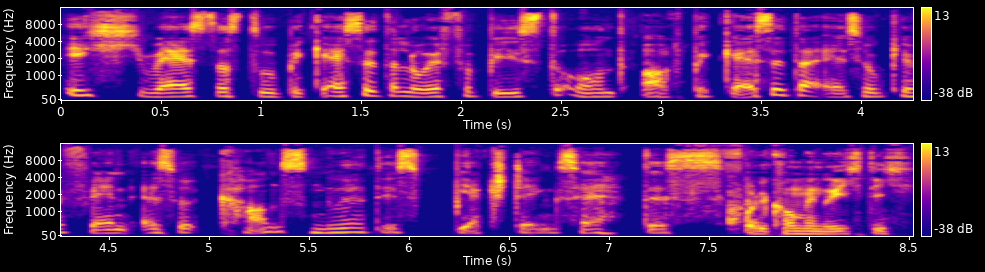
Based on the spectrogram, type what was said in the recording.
ich weiß, dass du begeisterter Läufer bist und auch begeisterter Eishockey-Fan. Also kann's nur das Bergsteigen sein. Das Vollkommen richtig.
